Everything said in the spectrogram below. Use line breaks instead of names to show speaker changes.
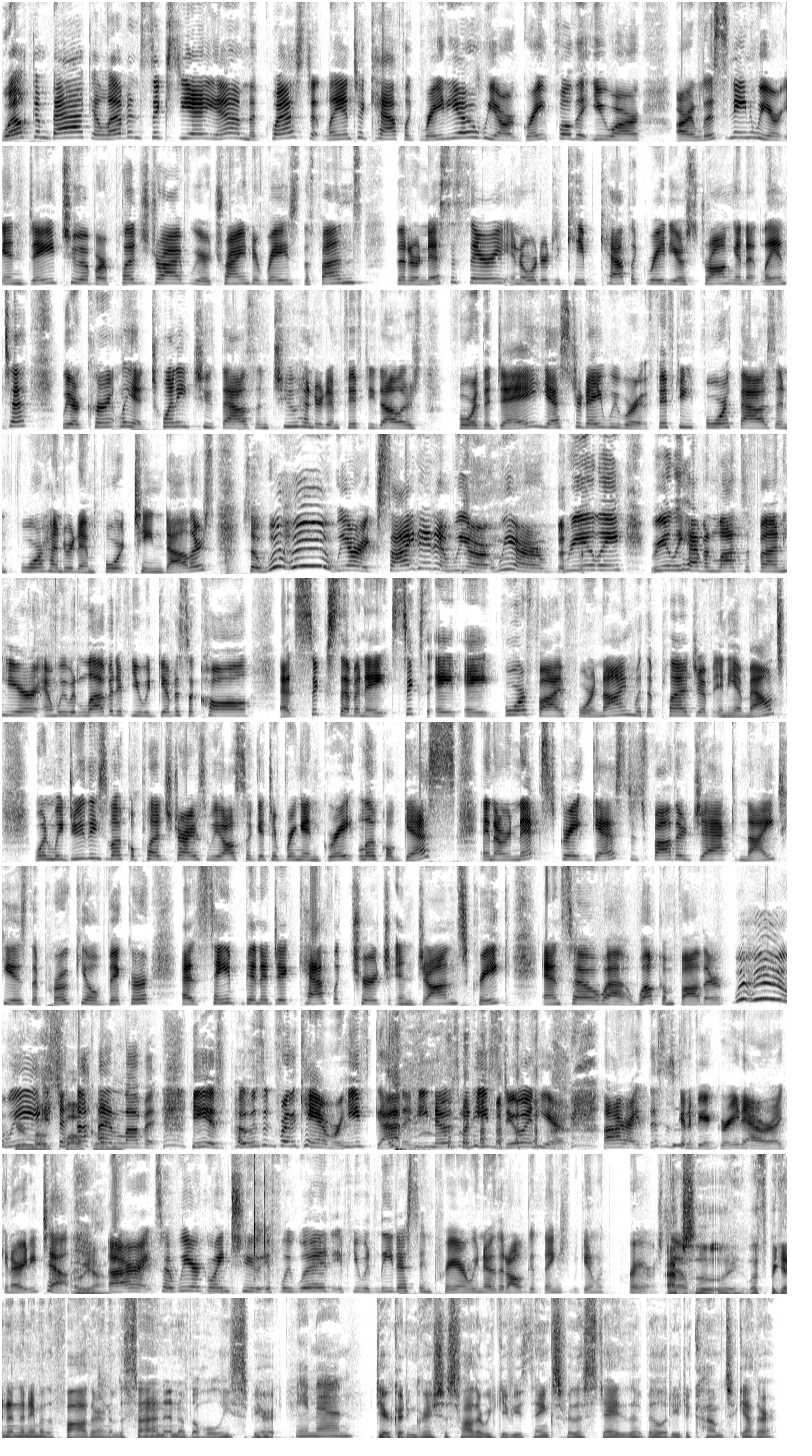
Welcome back, 1160 a.m. The Quest Atlanta Catholic Radio. We are grateful that you are are listening. We are in day two of our pledge drive. We are trying to raise the funds that are necessary in order to keep Catholic radio strong in Atlanta. We are currently at $22,250 for the day. Yesterday we were at $54,414. So woohoo! We are excited and we are we are really really having lots of fun here and we would love it if you would give us a call at 678-688-4549 with a pledge of any amount. When we do these local pledge drives, we also get to bring in great local guests. And our next great guest is Father Jack Knight. He is the parochial vicar at St. Benedict Catholic Church in Johns Creek. And so, uh, welcome, Father. Woohoo!
You're most welcome.
I love it. He is posing for the camera. He's got it. He knows what he's doing here. All right, this is going to be a great hour. I can already tell.
Oh, yeah.
All right, so we are going to, if we would, if you would lead us in prayer. We know that all good things begin with prayer. So,
Absolutely. Let's begin in the name of the Father and of the Son and of the Holy Spirit.
Amen.
Dear good and gracious Father, we give you thanks for this day, the ability to come together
